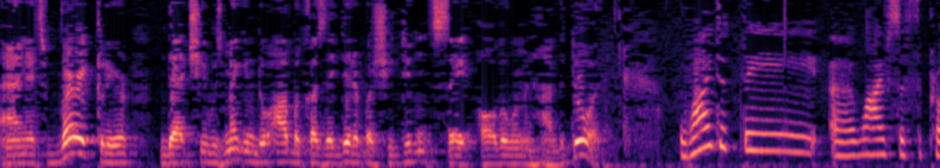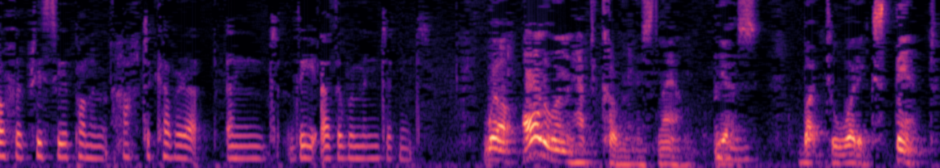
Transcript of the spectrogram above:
and it's very clear that she was making dua because they did it, but she didn't say all the women had to do it. Why did the uh, wives of the Prophet, peace be upon him, have to cover up and the other women didn't? Well, all the women have to cover in Islam, yes. But to what extent?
